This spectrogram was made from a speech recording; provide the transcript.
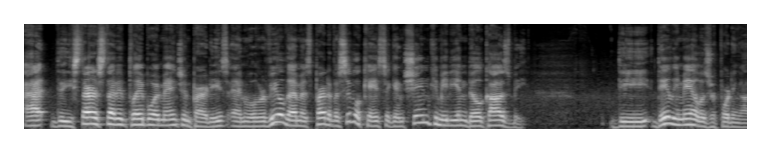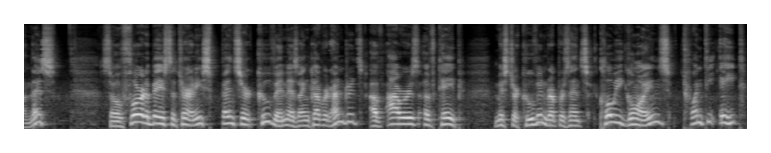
at the star-studded Playboy Mansion parties and will reveal them as part of a civil case against shame comedian Bill Cosby. The Daily Mail is reporting on this. So, Florida based attorney Spencer Kuvin has uncovered hundreds of hours of tape. Mr. Kuvin represents Chloe Goins, 28,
